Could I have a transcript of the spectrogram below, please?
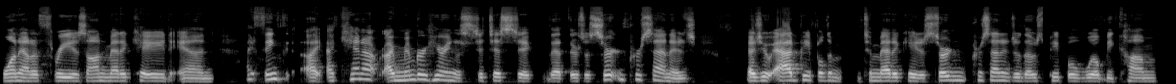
one out of three is on Medicaid, and I think I, I cannot. I remember hearing a statistic that there's a certain percentage as you add people to, to Medicaid, a certain percentage of those people will become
